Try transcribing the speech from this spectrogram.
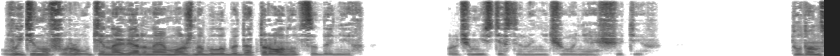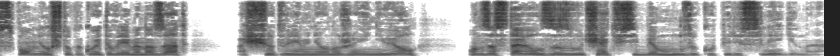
Вытянув руки, наверное, можно было бы дотронуться до них, впрочем, естественно, ничего не ощутив. Тут он вспомнил, что какое-то время назад, а счет времени он уже и не вел, он заставил зазвучать в себе музыку Переслегина.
